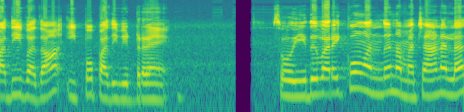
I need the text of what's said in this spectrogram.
பதிவை தான் இப்போ பதிவிடுறேன். ஸோ இது வரைக்கும் வந்து நம்ம சேனலை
